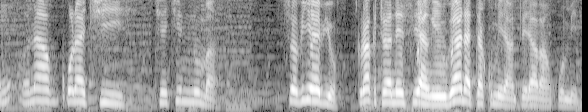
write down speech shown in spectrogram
Eh, onaakukola ki? Kyekinnuma so byebyo kulwakitula n'ensi yange uganda takumira mpeera abankumire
